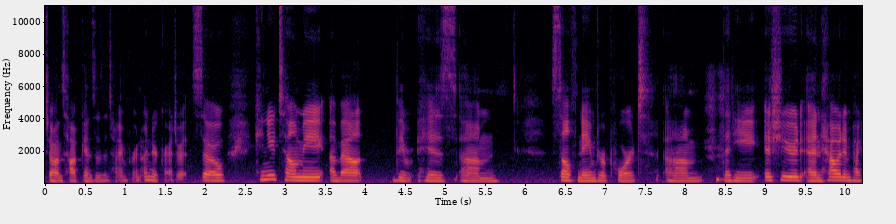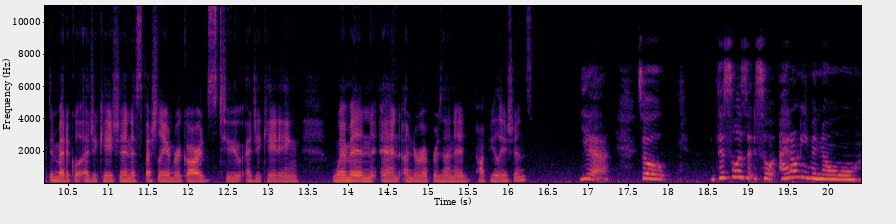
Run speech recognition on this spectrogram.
Johns Hopkins at the time for an undergraduate. So can you tell me about the, his um, self named report um, that he issued and how it impacted medical education, especially in regards to educating women and underrepresented populations? Yeah. So this was, so I don't even know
